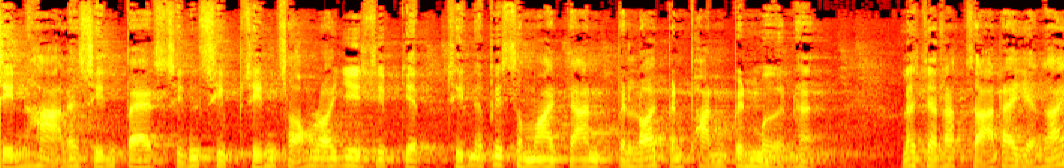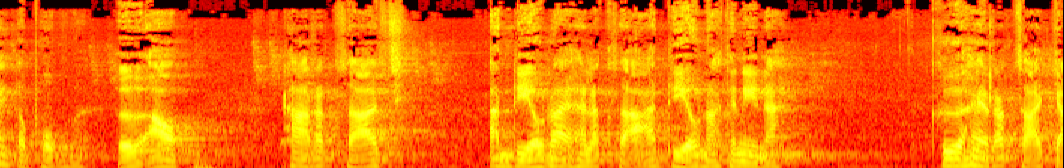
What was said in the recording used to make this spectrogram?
ศีลห้าและศีลแปดศีลสิบศีลสองร้อยี่สิบเจ็ดศีลอภิสมาจารเป็นร้อยเป็นพันเป็นหมื่นฮะแล้วจะรักษาได้ยังไงกับผม เออเอา ถ้ารักษาอันเดียวได้ให้รักษาอันเดียวนะท่านี้นะ คือให้รักษาใจ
